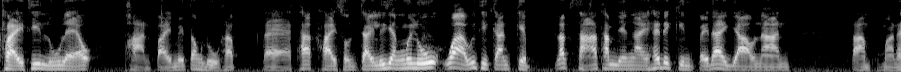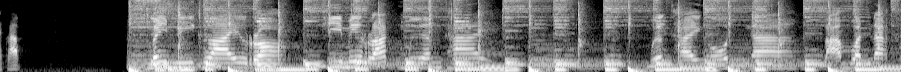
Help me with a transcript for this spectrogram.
ใครที่รู้แล้วผ่านไปไม่ต้องดูครับ แต่ถ้าใครสนใจหรือยังไม่รู้ว่าวิธีการเก็บรักษาทำยังไง ให้ได้กินไปได้ยาวนานตามผมมานะครับไม่มีใครรอที่ไม่รักเมืองไทย เมืองไทยงดงามตามวรรณค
